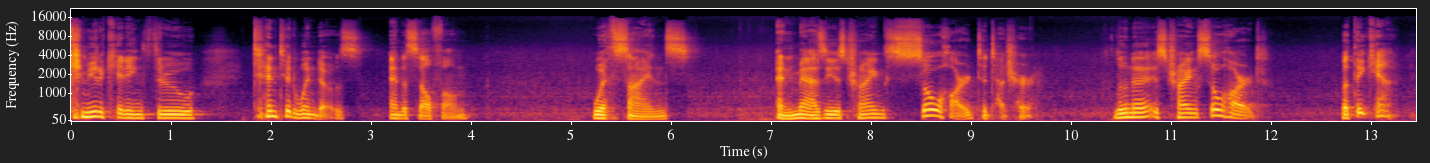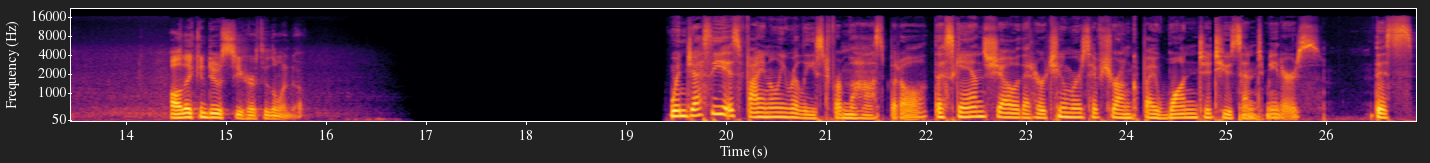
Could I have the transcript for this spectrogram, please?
communicating through tinted windows and a cell phone with signs. And Mazzy is trying so hard to touch her. Luna is trying so hard, but they can't. All they can do is see her through the window. When Jessie is finally released from the hospital, the scans show that her tumors have shrunk by one to two centimeters. This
